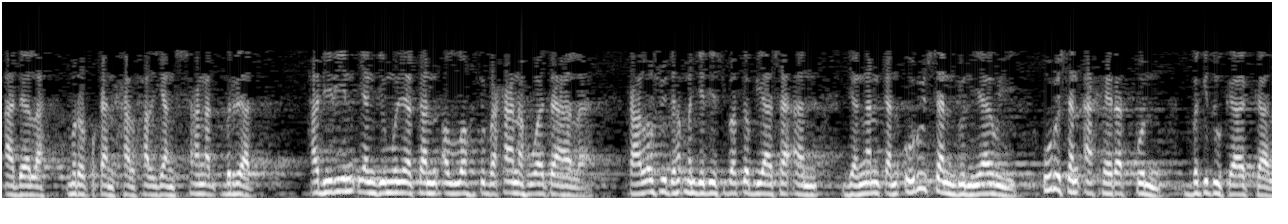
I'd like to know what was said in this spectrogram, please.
adalah merupakan hal-hal yang sangat berat. Hadirin yang dimuliakan Allah Subhanahu wa taala, kalau sudah menjadi sebuah kebiasaan, jangankan urusan duniawi, urusan akhirat pun begitu gagal.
